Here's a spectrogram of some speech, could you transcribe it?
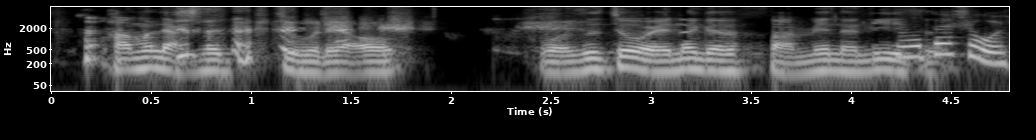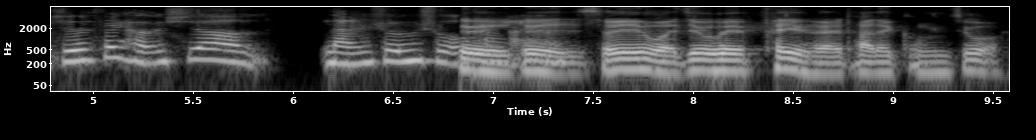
他们两个主聊，我是作为那个反面的例子。但是我觉得非常需要男生说话。对对，所以我就会配合他的工作。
